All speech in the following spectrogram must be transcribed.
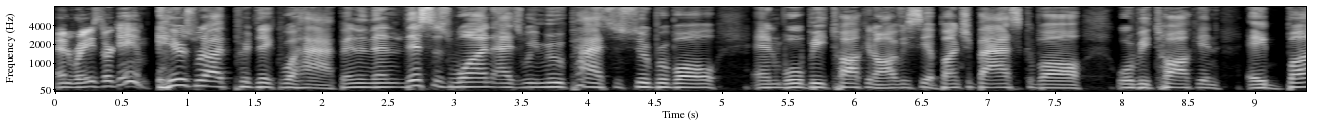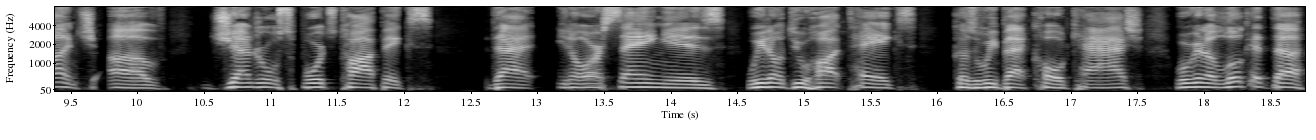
and raise their game. Here's what I predict will happen, and then this is one as we move past the Super Bowl, and we'll be talking obviously a bunch of basketball. We'll be talking a bunch of general sports topics that you know our saying is we don't do hot takes because we bet cold cash. We're gonna look at the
